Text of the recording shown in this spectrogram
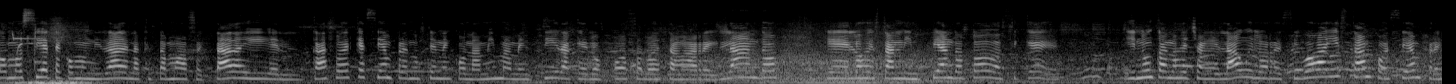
como siete comunidades las que estamos afectadas y el caso es que siempre nos tienen con la misma mentira, que los pozos los están arreglando, que los están limpiando todo, así que y nunca nos echan el agua y los recibos ahí están pues siempre.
